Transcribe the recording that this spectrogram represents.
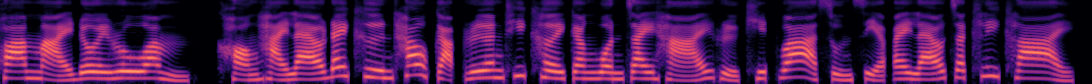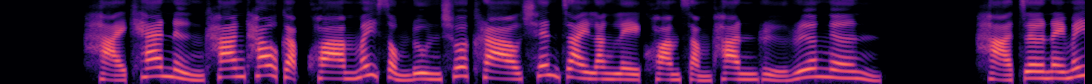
ความหมายโดยรวม ของหายแล้วได้คืนเท่ากับเรื่องที่เคยกังวลใจหาย หรือคิดว่าสูญเสียไปแล้วจะคลี่คลาย หายแค่หนึ่งข้างเท่ากับความไม่สมดุลชั่วคราว เช่นใจลังเลความสัมพันธ์หรือเรื่องเงิน หาเจอในไม่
